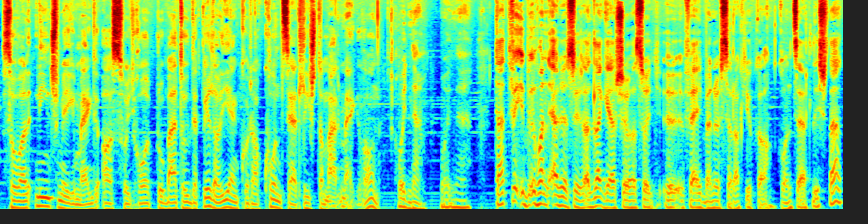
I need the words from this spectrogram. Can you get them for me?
Szóval nincs még meg az, hogy hol próbáltok, de például ilyenkor a koncertlista már megvan? Hogy nem, hogy nem. Tehát van először, a legelső az, hogy fejben összerakjuk a koncertlistát.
